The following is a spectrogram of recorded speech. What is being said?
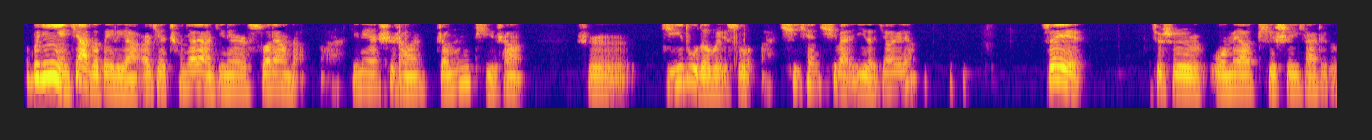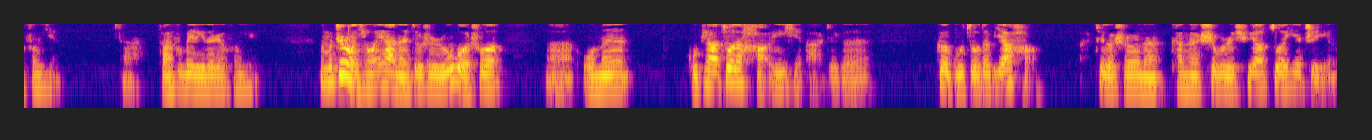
不仅仅价格背离啊，而且成交量今天是缩量的啊，今天市场整体上是极度的萎缩啊，七千七百亿的交易量，所以就是我们要提示一下这个风险啊，反复背离的这个风险。那么这种情况下呢，就是如果说啊，我们股票做的好一些啊，这个个股走的比较好，这个时候呢，看看是不是需要做一些止盈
